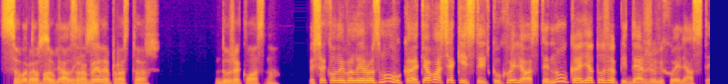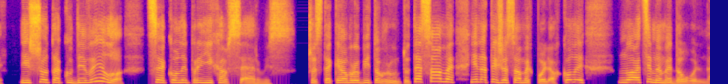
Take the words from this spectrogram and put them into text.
Супер, супер. Зробили просто дуже класно. І ще коли вели розмову, кажуть, а у вас який стоїть хвилястий? Ну-ка, я теж піддержую хвилястий. І що так удивило, це коли приїхав сервіс. Щось таке обробіток ґрунту. Те саме і на тих же самих полях. Коли, ну а цими ми довольні.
